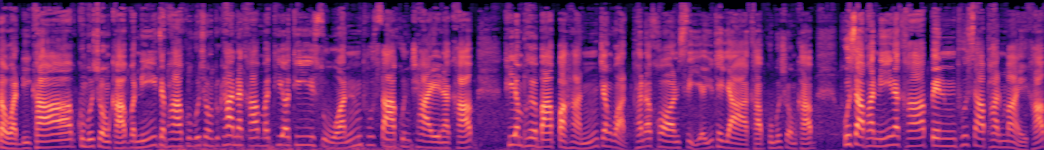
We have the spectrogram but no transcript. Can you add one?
สวัสดีครับ คุณผู้ชมครับ วันนี้จะพาคุณผู้ชมทุกท่านนะครับ มาเที่ยวที่สวนพุทราคุณชัยนะครับ ที่อำเภอบางปะหันจังหวัดพระนครศรีอยุธยาครับ คุณผู้ชมครับพุทราพันธุ์นี้นะครับเป็นพุทราพันธุ์ใหม่ครับ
